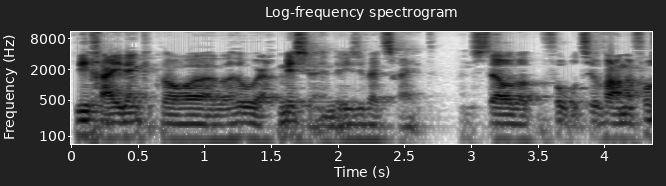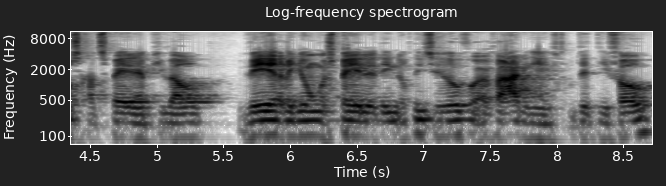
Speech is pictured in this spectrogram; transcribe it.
Die ga je denk ik wel, wel heel erg missen in deze wedstrijd. En stel dat bijvoorbeeld Sylvana Vos gaat spelen, heb je wel weer een jonge speler die nog niet zo heel veel ervaring heeft op dit niveau.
